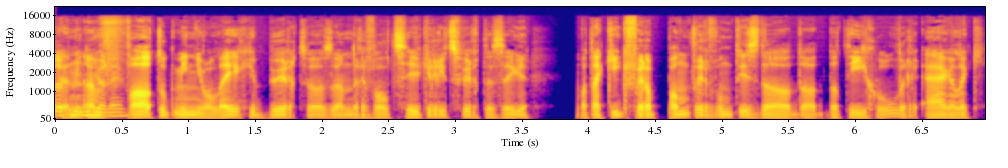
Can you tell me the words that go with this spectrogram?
een, fout op Mignolet gebeurd zou zijn. Daar valt zeker iets voor te zeggen. Wat ik frappanter vond, is dat, dat, dat die goal er eigenlijk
